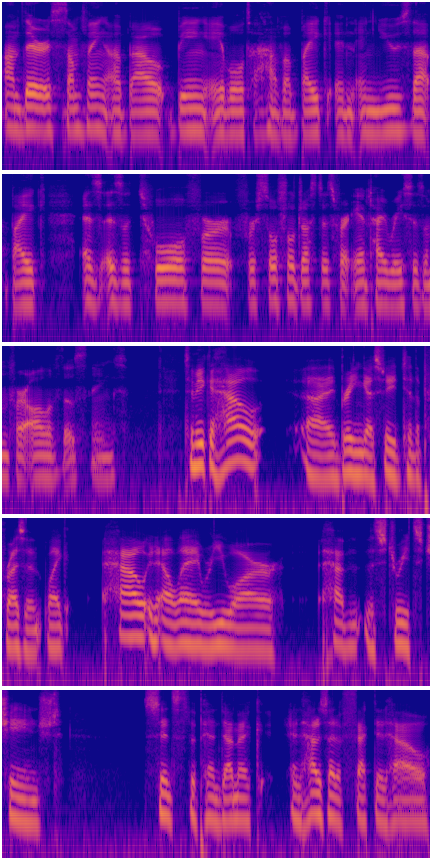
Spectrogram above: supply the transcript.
um, there is something about being able to have a bike and, and use that bike as, as a tool for, for social justice, for anti racism, for all of those things. Tamika, how, uh, bringing us to the present, like how in LA, where you are, have the streets changed since the pandemic, and how does that affected how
